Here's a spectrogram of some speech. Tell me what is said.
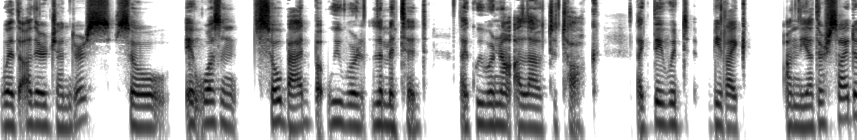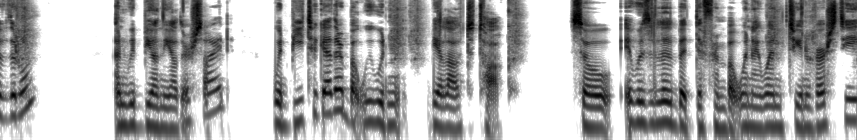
with other genders. So, it wasn't so bad, but we were limited. Like, we were not allowed to talk. Like, they would be like on the other side of the room, and we'd be on the other side, would be together, but we wouldn't be allowed to talk. So, it was a little bit different. But when I went to university,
